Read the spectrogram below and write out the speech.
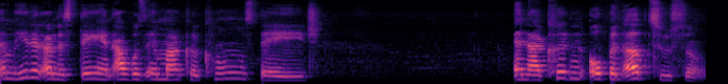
um, he didn't understand. I was in my cocoon stage and I couldn't open up too soon.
